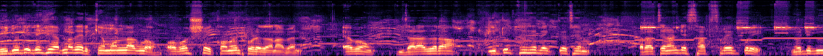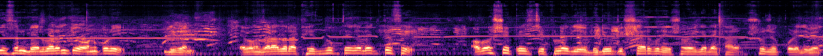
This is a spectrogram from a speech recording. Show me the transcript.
ভিডিওটি দেখে আপনাদের কেমন লাগল অবশ্যই কমেন্ট করে জানাবেন। এবং যারা যারা ইউটিউব থেকে দেখতেছেন, তারা চ্যানেলটি সাবস্ক্রাইব করে নোটিফিকেশন বেল বাটনটি অন করে দিবেন। এবং যারা যারা ফেসবুক থেকে দেখতেছি অবশ্যই পেজটি ফলো দিয়ে ভিডিওটি শেয়ার করে সবাইকে দেখার সুযোগ করে দিবেন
